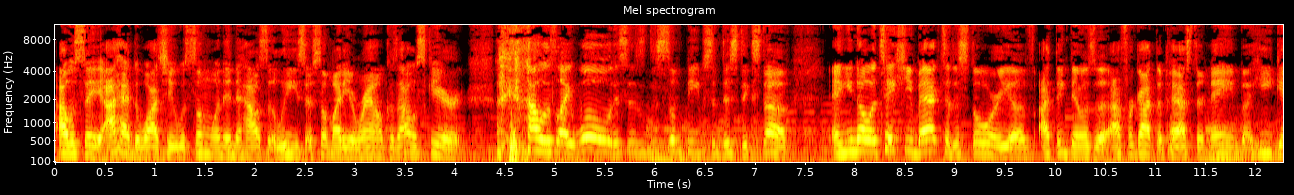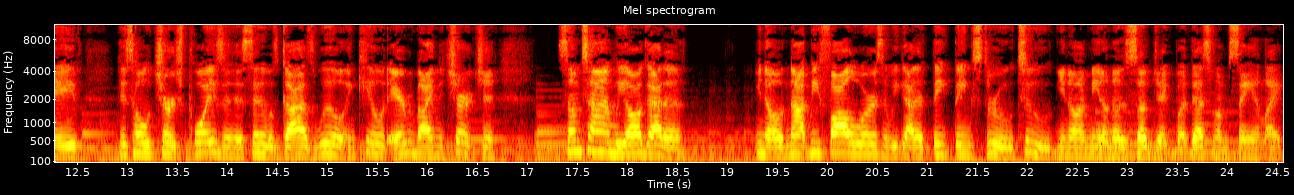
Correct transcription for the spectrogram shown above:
I would say I had to watch it with someone in the house at least or somebody around because I was scared. I was like, whoa, this is, this is some deep sadistic stuff. And you know, it takes you back to the story of I think there was a I forgot the pastor name, but he gave his whole church poison and said it was God's will and killed everybody in the church. And sometimes we all gotta, you know, not be followers and we gotta think things through too. You know I mean? Another subject, but that's what I'm saying. Like,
